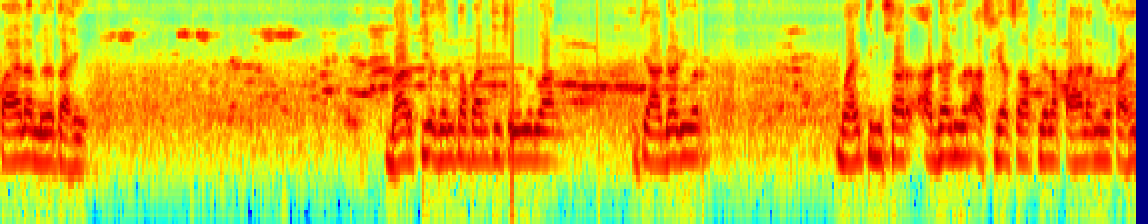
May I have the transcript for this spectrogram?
पाहायला मिळत आहे. भारतीय जनता पार्टीचे उमेदवार इथे आघाडीवर माहितीनुसार आघाडीवर असल्याचं आपल्याला पाहायला मिळत आहे.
